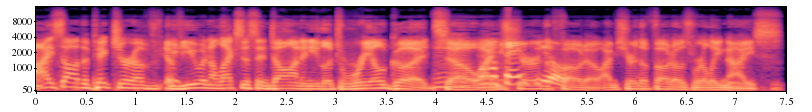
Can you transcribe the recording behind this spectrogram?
I saw the picture of, of you and Alexis and Dawn, and you looked real good. So mm-hmm. Oh, I'm thank sure the photo. I'm sure the photo's really nice.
